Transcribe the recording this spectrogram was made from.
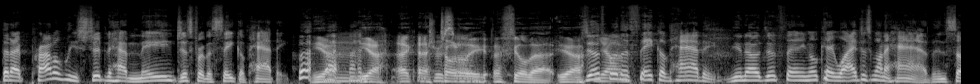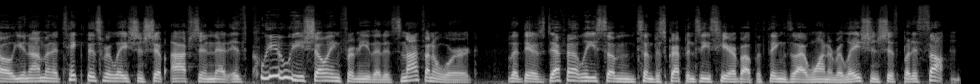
that I probably shouldn't have made just for the sake of having. yeah, hmm. yeah, I, I totally I feel that. Yeah, just yeah. for the sake of having, you know, just saying, okay, well, I just want to have, and so you know, I'm going to take this relationship option that is clearly showing for me that it's not going to work. That there's definitely some some discrepancies here about the things that I want in relationships, but it's something.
